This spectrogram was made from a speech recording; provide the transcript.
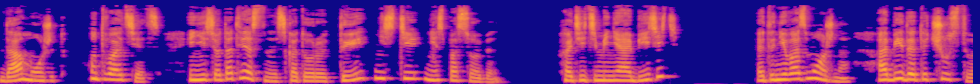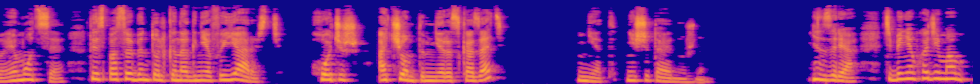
«Да, может. Он твой отец и несет ответственность, которую ты нести не способен. Хотите меня обидеть?» «Это невозможно. Обида — это чувство, эмоция. Ты способен только на гнев и ярость. Хочешь о чем-то мне рассказать?» «Нет, не считаю нужным». «Зря. Тебе необходимо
